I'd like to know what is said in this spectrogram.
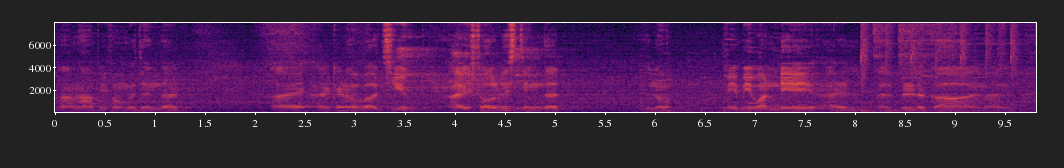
I'm happy from within that i i kind of achieved i used to always think that you know maybe one day i'll i'll build a car and i'll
